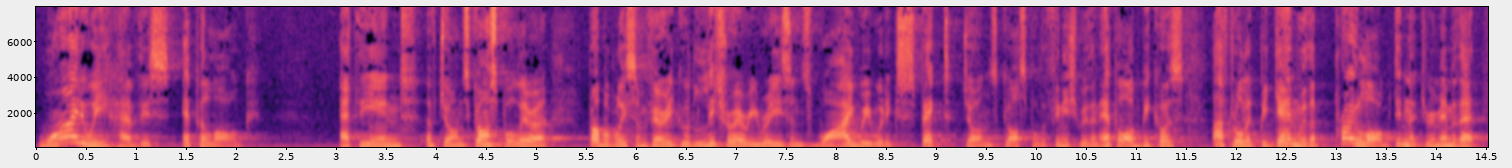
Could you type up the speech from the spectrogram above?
Why do we have this epilogue at the end of John's Gospel? There are probably some very good literary reasons why we would expect John's Gospel to finish with an epilogue, because after all, it began with a prologue, didn't it? Do you remember that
